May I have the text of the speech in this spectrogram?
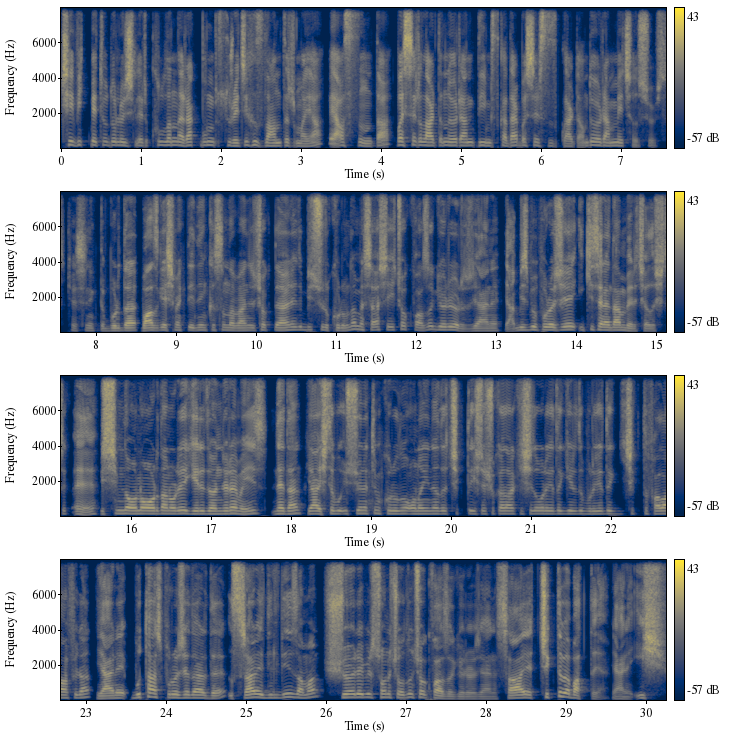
çevik metodolojileri kullanarak bu süreci hızlandırmaya ve aslında da başarılardan öğrendiğimiz kadar başarısızlıklardan da öğrenmeye çalışıyoruz. Kesinlikle. Burada vazgeçmek dediğin kısım da bence çok değerliydi. Bir sürü kurumda mesela şeyi çok fazla görüyoruz. Yani ya biz bu projeye iki seneden beri çalıştık. E biz şimdi onu oradan oraya geri döndüremeyiz. Neden? Ya işte bu üst yönetim kurulu onayına da çıktı. İşte şu kadar kişi de oraya da girdi, buraya da çıktı falan filan. Yani bu tarz projelerde ısrar edildiği zaman şöyle bir sonuç olduğunu çok fazla görüyoruz. Yani sahaya çıktı ve battı yani. Yani iş,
